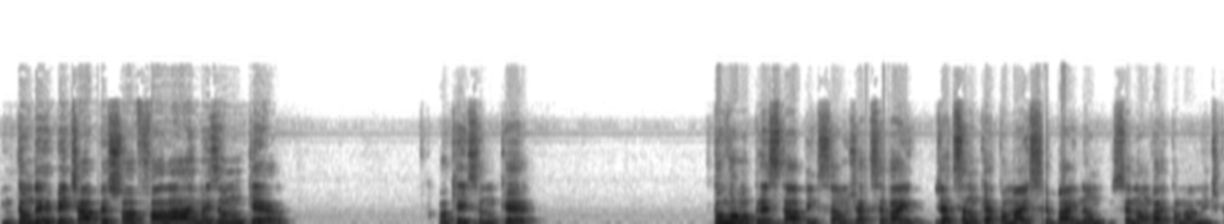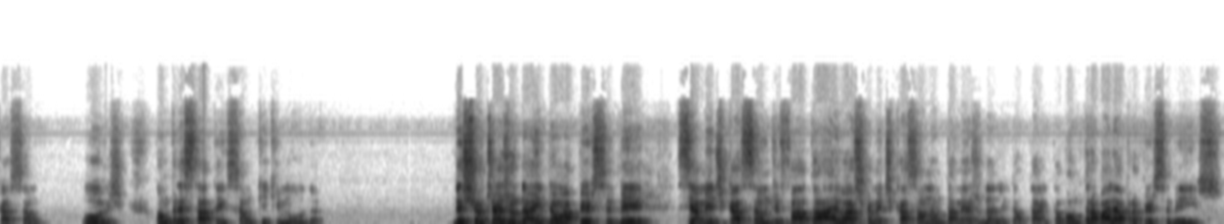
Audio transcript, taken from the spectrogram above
Então, de repente, a pessoa fala: ah, mas eu não quero. Ok, você não quer? Então vamos prestar atenção, já que você vai, já que você não quer tomar e você vai, não, você não vai tomar a medicação hoje. Vamos prestar atenção, o que que muda? Deixa eu te ajudar então a perceber se a medicação de fato, ah, eu acho que a medicação não está me ajudando. Então tá, então vamos trabalhar para perceber isso.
